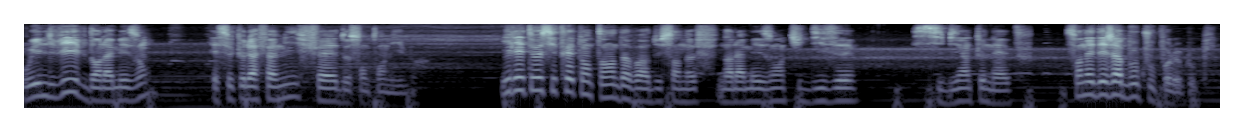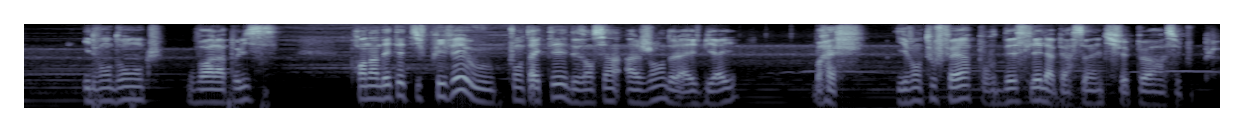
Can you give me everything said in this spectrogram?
où ils vivent dans la maison et ce que la famille fait de son temps libre. Il était aussi très content d'avoir du sang neuf dans la maison qu'il disait si bien connaître. C'en est déjà beaucoup pour le couple. Ils vont donc voir la police, prendre un détective privé ou contacter des anciens agents de la FBI. Bref, ils vont tout faire pour déceler la personne qui fait peur à ce couple.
